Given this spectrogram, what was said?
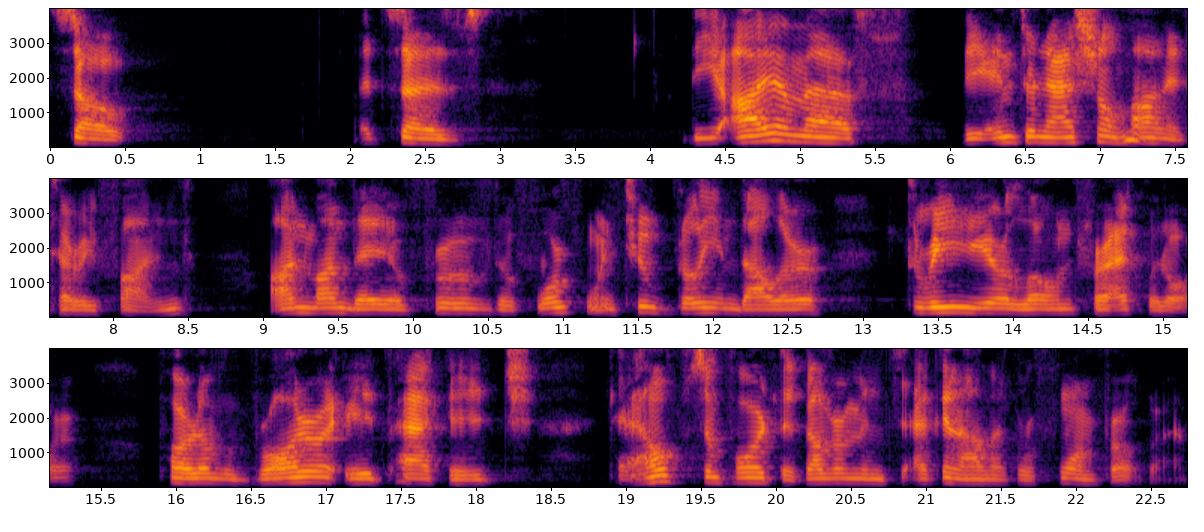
So it says the IMF, the International Monetary Fund, on Monday approved a $4.2 billion three year loan for Ecuador, part of a broader aid package to help support the government's economic reform program.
